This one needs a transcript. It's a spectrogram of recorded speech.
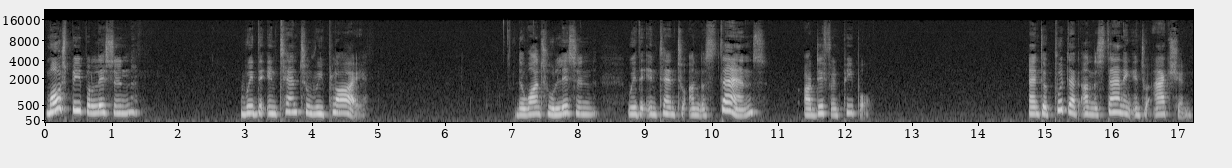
Most people listen with the intent to reply. The ones who listen with the intent to understand are different people. And to put that understanding into action,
